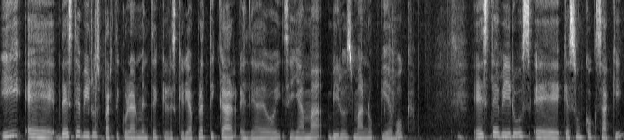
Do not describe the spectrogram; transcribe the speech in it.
y eh, de este virus particularmente que les quería platicar el día de hoy se llama virus mano pie boca. Este virus, eh, que es un Coxsackie,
